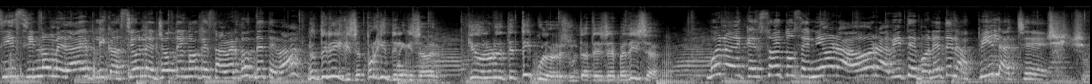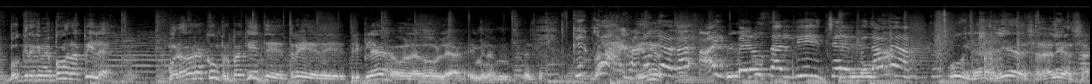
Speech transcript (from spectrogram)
Así si no me das explicaciones. Yo tengo que saber dónde te vas. No tenés que saber. ¿Por qué tenés que saber? ¿Qué dolor de testículo resultaste de esa pediza? Bueno, es que soy tu señora ahora, viste, ponete las pilas, che. ¿Vos querés que me ponga la pila? Bueno, ahora compro paquete, trae de triple A o la doble A y me la meto. ¿Qué cosa? Ay, no te hagas. Ay, pero salí, che, dame a... Uy, la alianza, la alianza.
